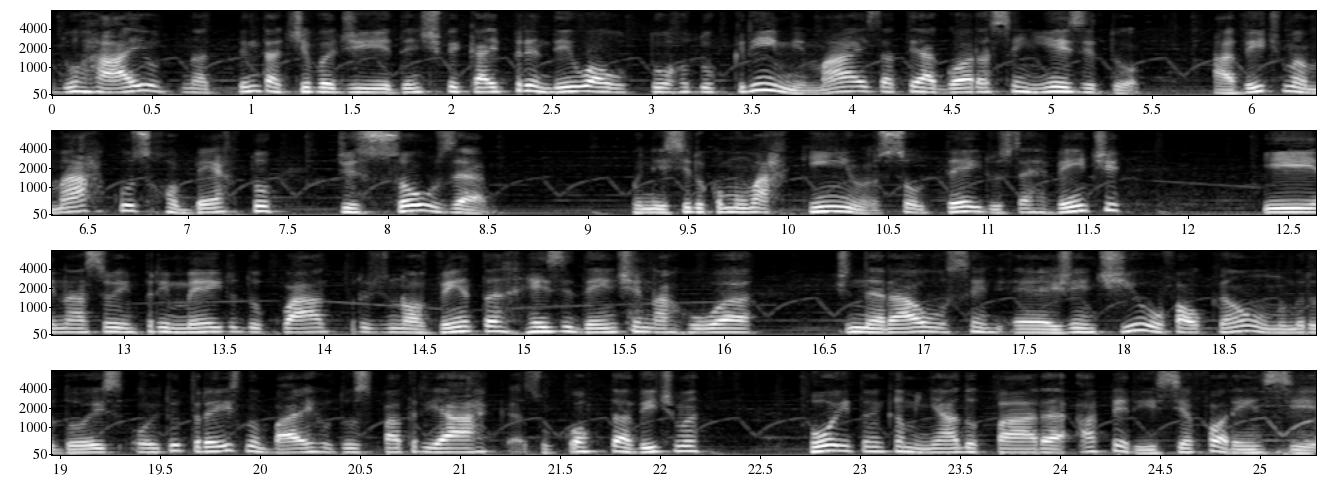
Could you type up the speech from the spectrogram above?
do Raio na tentativa de identificar e prender o autor do crime, mas até agora sem êxito. A vítima Marcos Roberto de Souza, conhecido como Marquinhos, solteiro, servente, e nasceu em 1 de 4 de 90, residente na rua General Gentil Falcão, número 283, no bairro dos Patriarcas. O corpo da vítima foi então encaminhado para a perícia forense.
